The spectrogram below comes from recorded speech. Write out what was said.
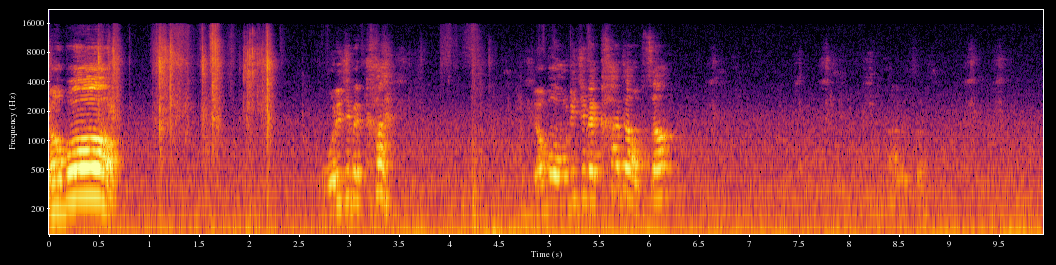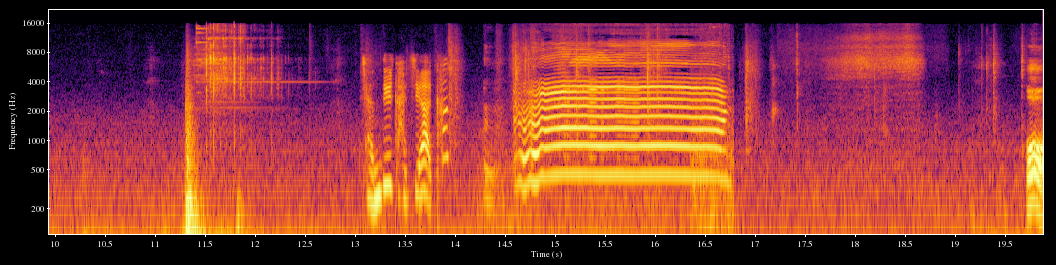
여보! 우리 집에 카 여보, 우리 집에 카드 없어? 잔디 가지야 카 어,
